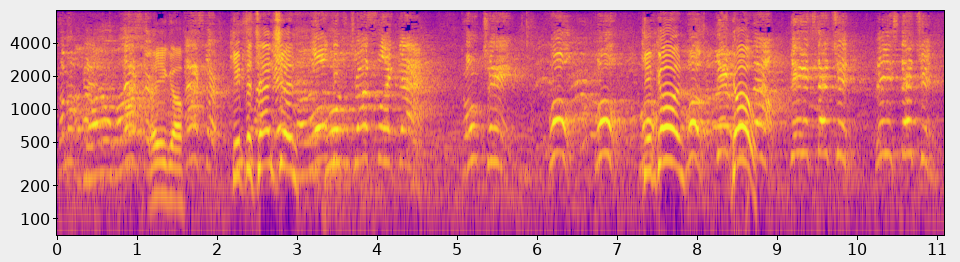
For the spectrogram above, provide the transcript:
Come on! Faster! There you go. Faster! Keep Use the tension. hand. Hold it just like that! Don't change! Pull! Pull! pull. Keep going. Pull! Big Go. Big extension! Big extension!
